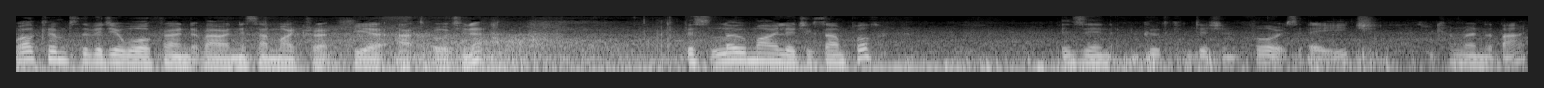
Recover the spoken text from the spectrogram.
Welcome to the video walk around of our Nissan Micra here at Autonet. This low mileage example is in good condition for its age. As we come around the back,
